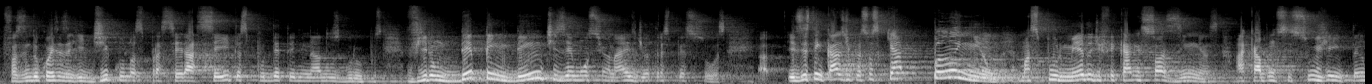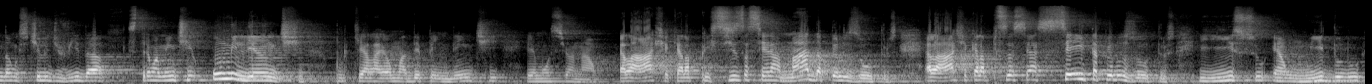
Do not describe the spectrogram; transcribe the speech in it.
fazendo coisas ridículas para ser aceitas por determinados grupos, viram dependentes emocionais de outras pessoas. Uh, existem casos de pessoas que apanham, mas por medo de ficarem sozinhas, acabam se sujeitando a um estilo de vida extremamente humilhante, porque ela é uma dependente emocional. Ela acha que ela precisa ser amada pelos outros. Ela acha que ela precisa ser aceita pelos outros. E isso é um ídolo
